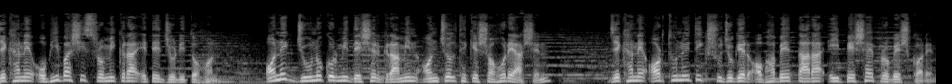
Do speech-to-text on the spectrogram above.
যেখানে অভিবাসী শ্রমিকরা এতে জড়িত হন। অনেক যৌনকর্মী দেশের গ্রামীণ অঞ্চল থেকে শহরে আসেন, যেখানে অর্থনৈতিক সুযোগের অভাবে তারা এই পেশায় প্রবেশ করেন।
